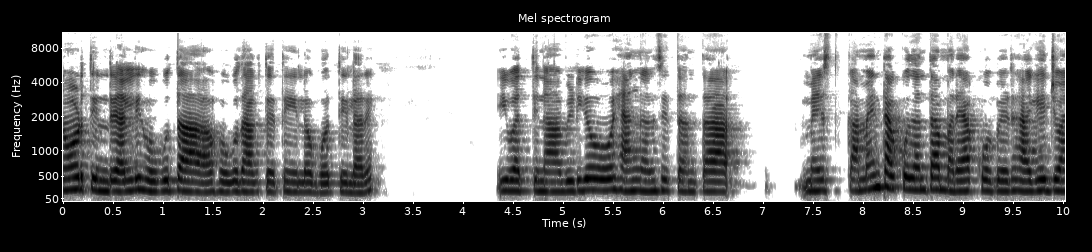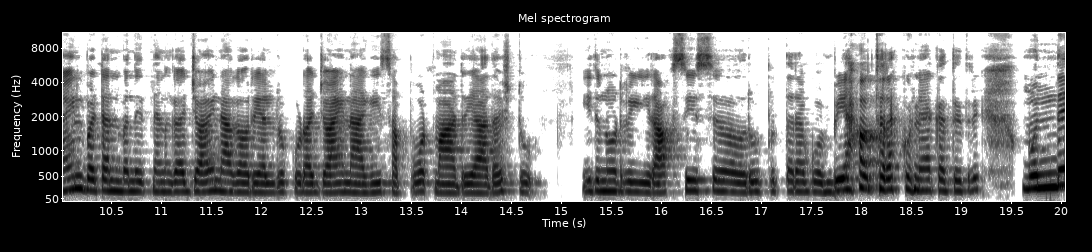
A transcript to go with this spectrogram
ನೋಡ್ತೀನಿ ರೀ ಅಲ್ಲಿ ಹೋಗುತ್ತಾ, ಹೋಗೋದಾಗ್ತೈತೆ ಇಲ್ಲೋ ಗೊತ್ತಿಲ್ಲ ರೀ. ಇವತ್ತಿನ ವಿಡಿಯೋ ಹೆಂಗೆ ಅನ್ಸಿತ್ತಂತ ಮೆಸ್ ಕಮೆಂಟ್ ಹಾಕೋದಂತ ಮರ್ಯಾಕೆ ಹೋಗ್ಬೇಡ್ರಿ. ಹಾಗೆ ಜಾಯಿನ್ ಬಟನ್ ಬಂದೈತೆ ನನಗೆ. ಜಾಯಿನ್ ಆಗೋರಿ ಎಲ್ಲರೂ ಕೂಡ. ಜಾಯಿನ್ ಆಗಿ ಸಪೋರ್ಟ್ ಮಾಡಿರಿ ಆದಷ್ಟು. ಇದು ನೋಡ್ರಿ ರಾಕ್ಷಸ ರೂಪದ ಥರ ಗೊಂಬೆ ಯಾವ ಥರ ಕುಣಿಯಾಕತ್ತೈತ್ರಿ ಮುಂದೆ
